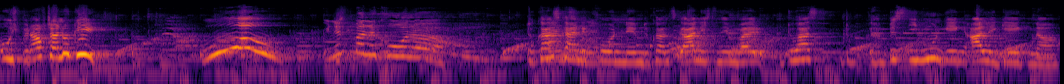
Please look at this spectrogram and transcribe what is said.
Oh, ich bin auch Tanuki. Uh, wie nimmt man eine Krone? Du kannst keine. Kronen nehmen, du kannst gar nichts nehmen, weil du hast, du bist immun gegen alle Gegner.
